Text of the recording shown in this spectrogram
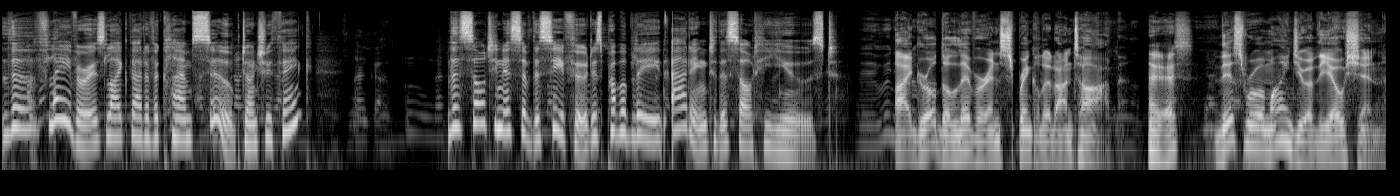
The flavor is like that of a clam soup, don't you think? The saltiness of the seafood is probably adding to the salt he used. I grilled the liver and sprinkled it on top. Yes. This will remind you of the ocean.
